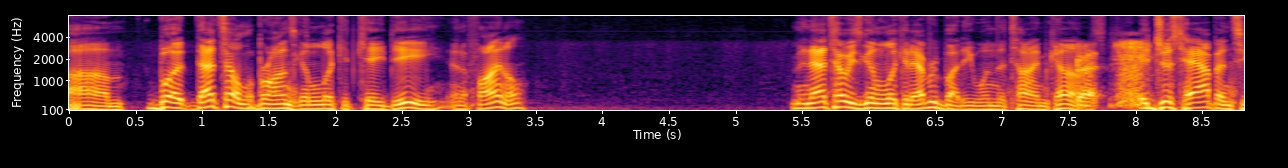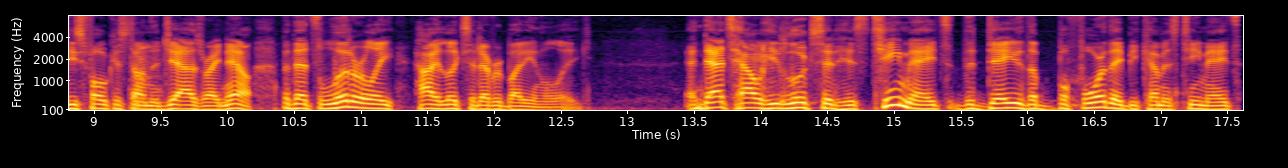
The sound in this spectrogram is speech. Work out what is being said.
Um, but that's how LeBron's going to look at KD in a final. I mean, that's how he's going to look at everybody when the time comes. Right. It just happens he's focused on the Jazz right now, but that's literally how he looks at everybody in the league. And that's how he looks at his teammates the day the, before they become his teammates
